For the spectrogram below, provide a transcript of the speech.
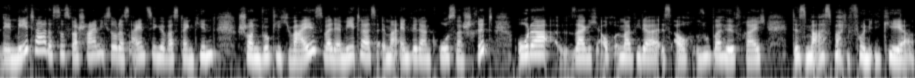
Den Meter, das ist wahrscheinlich so das Einzige, was dein Kind schon wirklich weiß, weil der Meter ist ja immer entweder ein großer Schritt oder, sage ich auch immer wieder, ist auch super hilfreich, das Maßband von Ikea.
